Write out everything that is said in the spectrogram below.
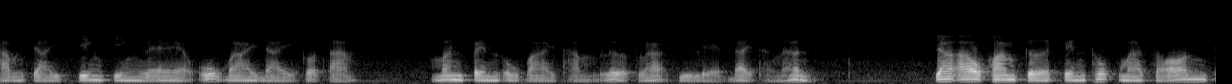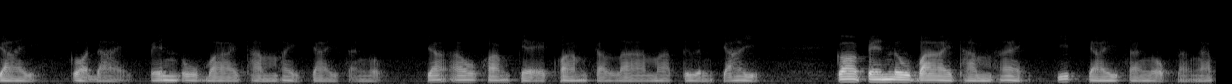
ทำใจจริง ๆ แล้ว อุบายใดก็ตาม มันเป็นอุบายทำเลิกละกิเลสได้ทั้งนั้น จะเอาความเกิดเป็นทุกข์มาสอนใจก็ได้ เป็นอุบายทำให้ใจสงบ จะเอาความแก่ความชรามาเตือนใจ ก็เป็นอุบายทำให้จิตใจสงบระงับ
